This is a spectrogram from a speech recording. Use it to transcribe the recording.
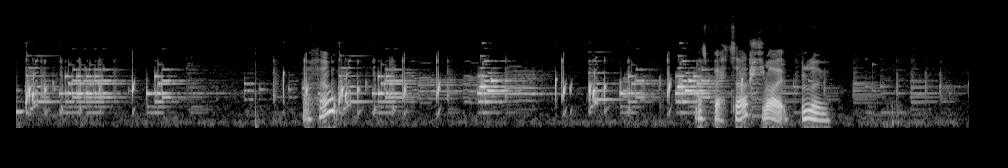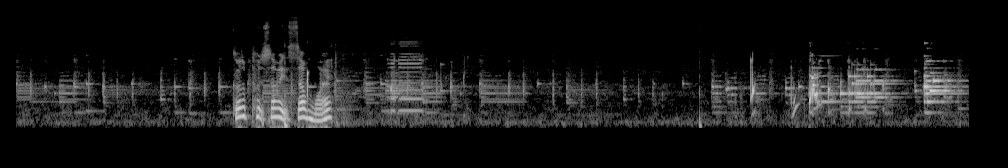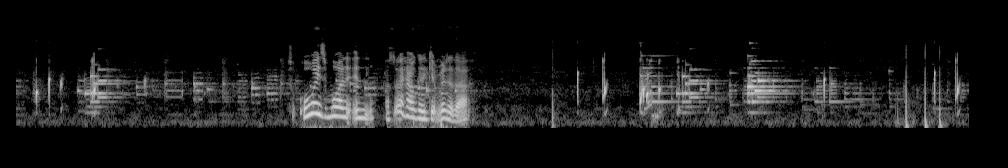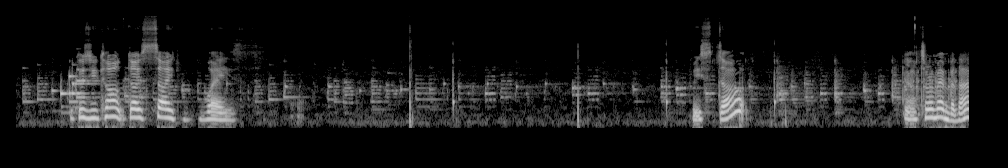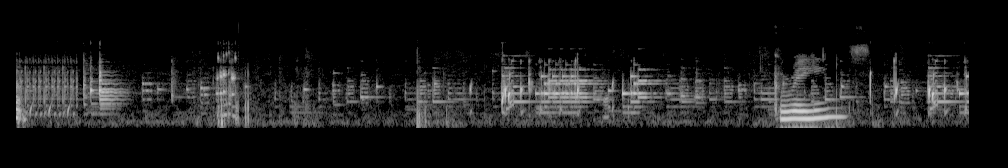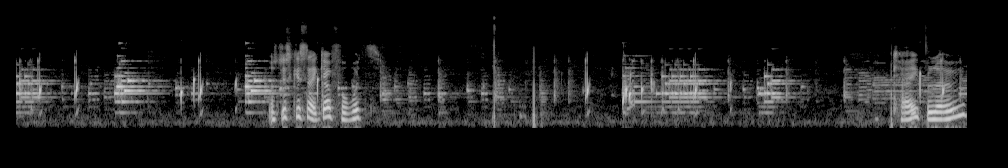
Better. Right, blue. Gotta put something somewhere. There's always one in. I don't know how I'm going to get rid of that. Because you can't go sideways. Restart? You have to remember that. greens. Was just gonna say, go forwards. Okay, blue.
